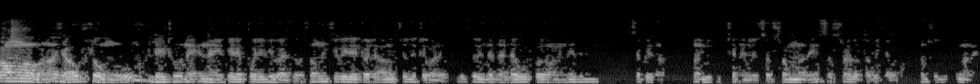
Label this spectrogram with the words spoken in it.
တော့တပင်းညိုတော့ကောင်းတော့ဗောနော်ရောက်ဖုံကိုလေထိုးနဲ့အနိုင်ခဲ့တဲ့ပွဲလေးဖြစ်ပါဆိုအဆုံးကြည့်ပေးတဲ့အတွက်လည်းအားလုံးကျေးဇူးတင်ပါတယ်ဒီဆိုရင်လည်းလက်ဝဲပေါ်အောင်နေတဲ့စပစ်တော့ YouTube channel လေး subscribe လုပ်နေ subscribe လုပ်တော့ပြကြပါဦးဆုံးရှင်းပြပါတယ်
